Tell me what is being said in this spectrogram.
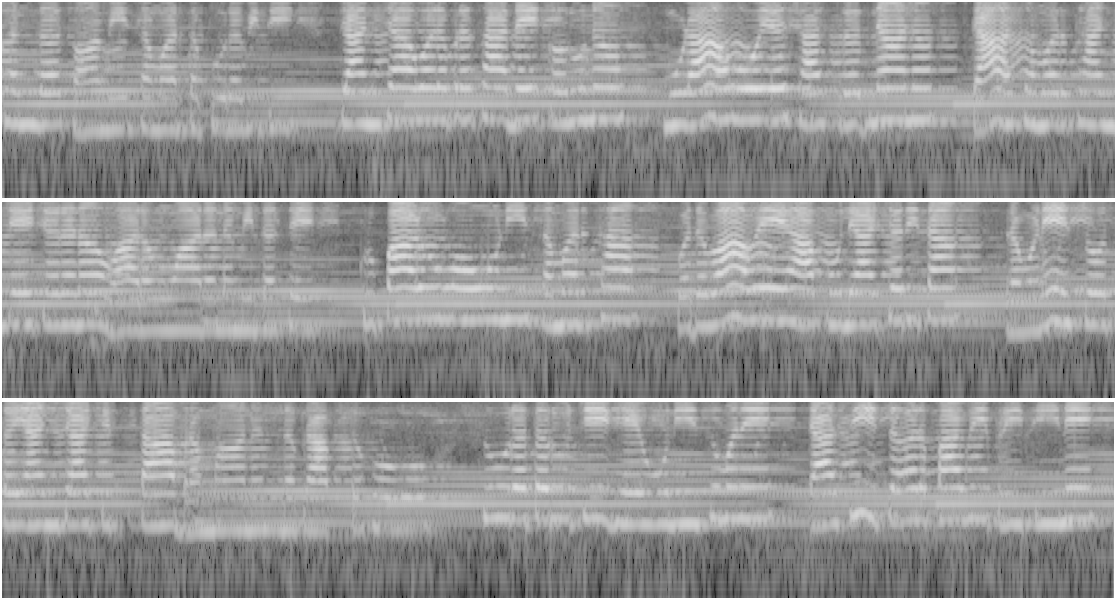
छंद स्वामी समर्थ पुरविती. ज्यांच्यावर प्रसादे करुण मुळा होय शास्त्रज्ञान. त्या समर्थांचे चरण वारंवार नमितसे कृपाळू होऊनी समर्था वदवावे आपुल्या चरिता. श्रवणे स्रोत यांच्या चित्ता ब्रह्मानंद प्राप्त होवो. सुरतरुची घेऊनी सुमने त्यासीच अर्पावी प्रीतीने.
